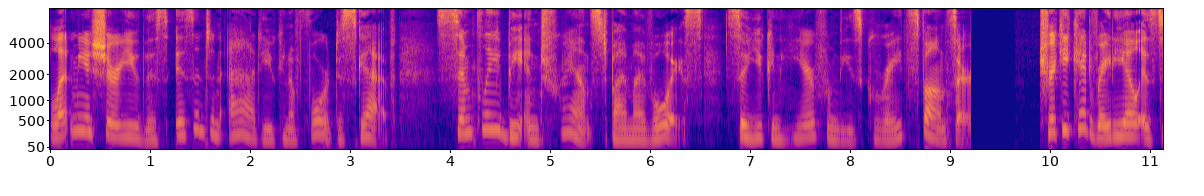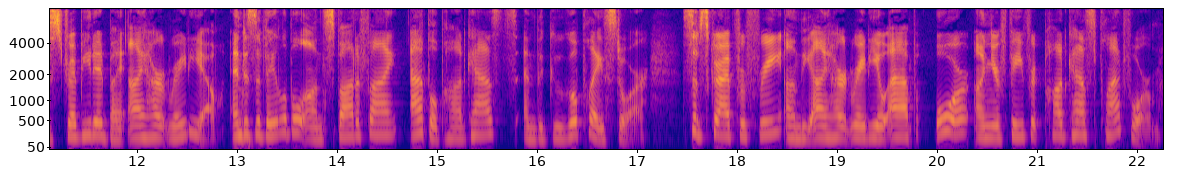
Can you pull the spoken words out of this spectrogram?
let me assure you this isn't an ad you can afford to skip. Simply be entranced by my voice so you can hear from these great sponsors. Tricky Kid Radio is distributed by iHeartRadio and is available on Spotify, Apple Podcasts, and the Google Play Store. Subscribe for free on the iHeartRadio app or on your favorite podcast platform.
